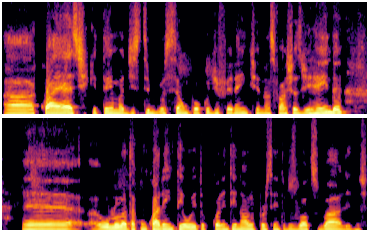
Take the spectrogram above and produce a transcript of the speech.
A Quaest, que tem uma distribuição um pouco diferente nas faixas de renda, é, o Lula está com 48, 49% dos votos válidos.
